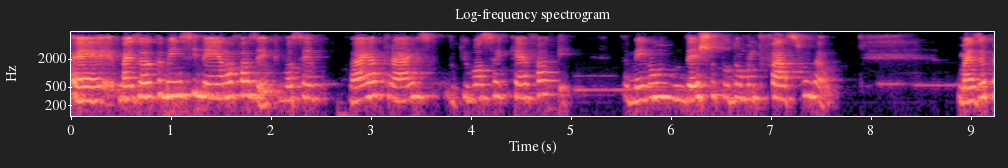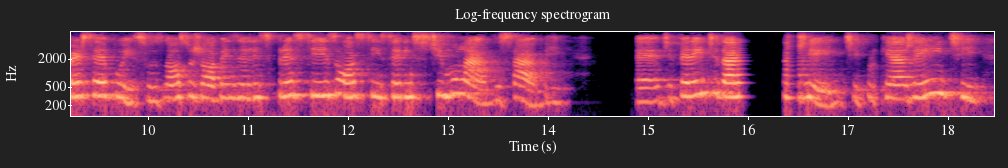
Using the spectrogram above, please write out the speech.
é, mas eu também ensinei ela a fazer, que você vai atrás do que você quer fazer. Também não deixo tudo muito fácil, não. Mas eu percebo isso. Os nossos jovens eles precisam assim serem estimulados, sabe? É diferente da gente, porque a gente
